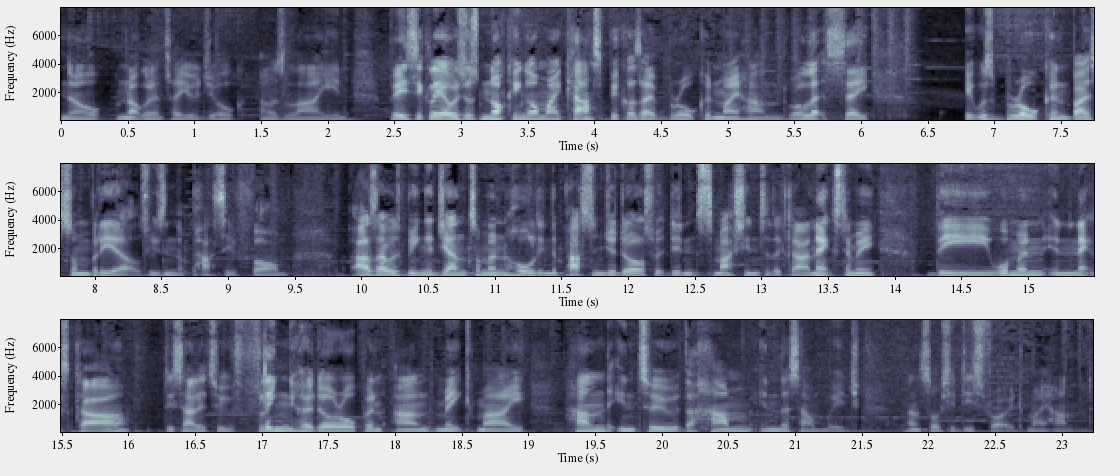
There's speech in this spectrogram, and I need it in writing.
No, I'm not going to tell you a joke. I was lying. Basically, I was just knocking on my cast because I've broken my hand. Well, let's say it was broken by somebody else using the passive form. As I was being a gentleman holding the passenger door so it didn't smash into the car next to me, the woman in the next car decided to fling her door open and make my hand into the ham in the sandwich, and so she destroyed my hand.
